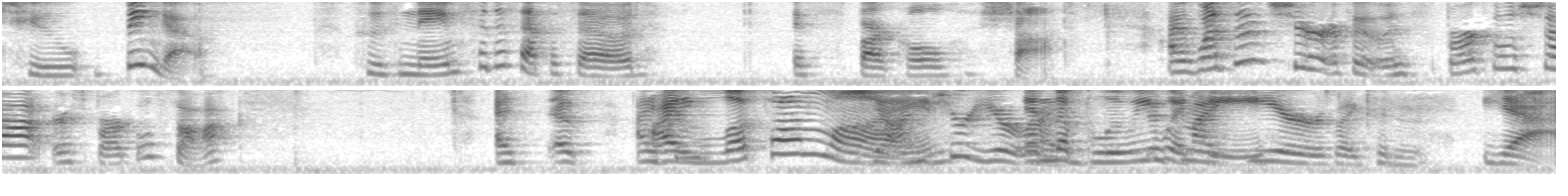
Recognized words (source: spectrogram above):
to Bingo, whose name for this episode is Sparkle Shot. I wasn't sure if it was Sparkle Shot or Sparkle Socks. I uh, I I, looked online. Yeah, I'm sure you're right. in the Bluey Just wiki. my ears, I couldn't. Yeah,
